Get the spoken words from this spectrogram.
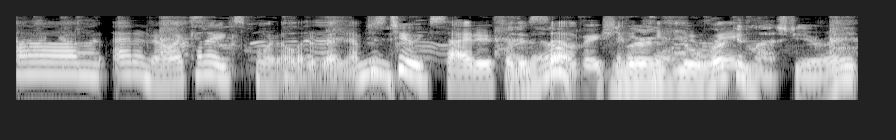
Um, I don't know. I kind of explained a little bit. I'm just too excited for I this know. celebration. You were I can't you were wait. working last year, right?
